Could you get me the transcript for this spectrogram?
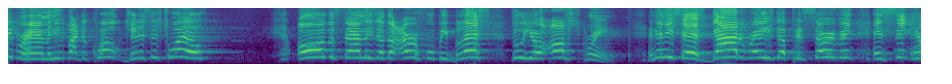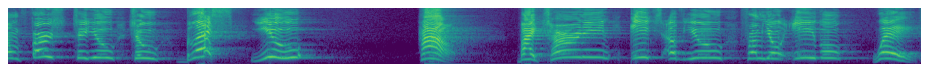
Abraham, and he's about to quote Genesis 12, all the families of the earth will be blessed through your offspring. And then he says, God raised up his servant and sent him first to you to bless you. How? By turning each of you from your evil ways.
